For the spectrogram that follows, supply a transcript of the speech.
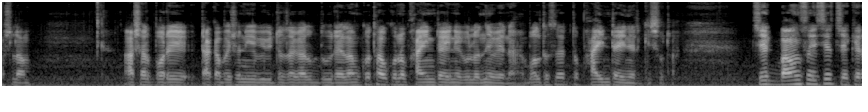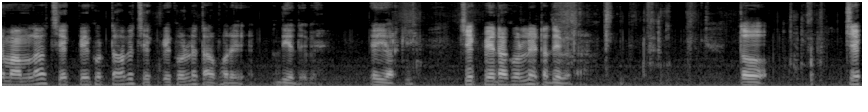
আসলাম। আসার পরে টাকা পয়সা নিয়ে বিভিন্ন জায়গা দূরে এলাম। কোথাও কোনো ফাইন টাইন এগুলো নেবে না। বলতেছে তো ফাইন টাইনের কিছুটা। চেক বাউন্স হয়েছে চেকের মামলা চেক পে করতে হবে চেক পে করলে তারপরে দিয়ে দেবে। এই আর কি। চেক পে না করলে এটা দেবে না। তো চেক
